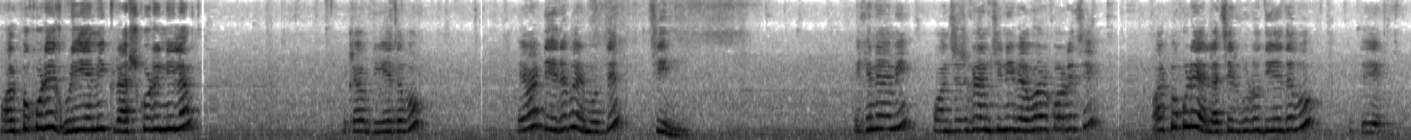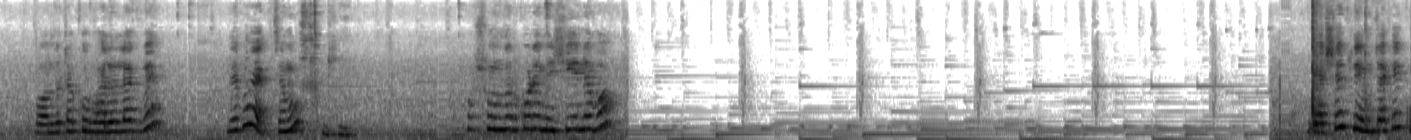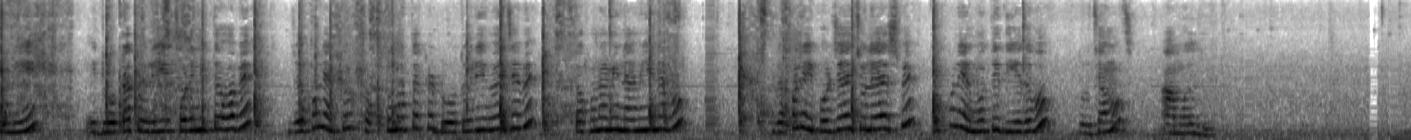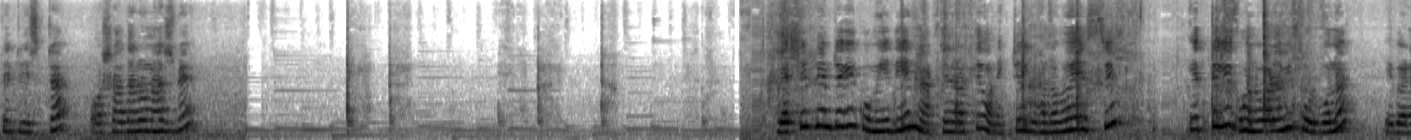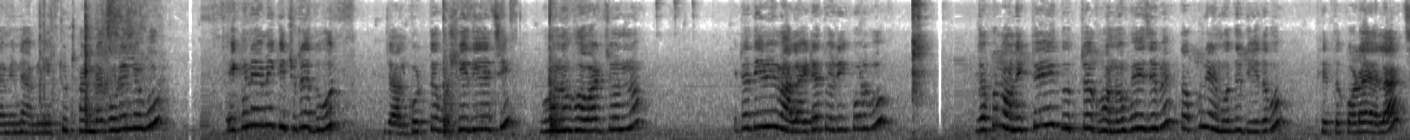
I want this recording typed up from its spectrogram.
অল্প করে ঘুরিয়ে আমি ক্রাশ করে নিলাম। এটাও দিয়ে দেবো। এবার দিয়ে দেবো এর মধ্যে চিনি। এখানে আমি পঞ্চাশ গ্রাম চিনি ব্যবহার করেছি। অল্প করে এলাচের গুঁড়ো দিয়ে দেবো। এতে গন্ধটা খুব ভালো লাগবে। দেবো এক চামচ ঘি। খুব সুন্দর করে মিশিয়ে নেব। গ্যাসের ফ্লেমটাকে কমিয়ে এই ডোটা তৈরি করে নিতে হবে। যখন একদম শক্ত মতো একটা ডো তৈরি হয়ে যাবে, তখন আমি নামিয়ে নেব। যখন এই পর্যায়ে চলে আসবে, তখন এর মধ্যে দিয়ে দেবো দু চামচ আমল দুধ। টেস্টটা অসাধারণ আসবে। গ্যাসের ফ্লেমটাকে কমিয়ে দিয়ে নাড়তে নাড়তে অনেকটাই ঘন হয়ে এসছে। এর থেকে ঘন আর আমি করব না। এবার আমি নামিয়ে একটু ঠান্ডা করে নেব। এখানে আমি কিছুটা দুধ জাল করতে বসিয়ে দিয়েছি ঘন হওয়ার জন্য। এটা দিয়ে আমি মালাইটা তৈরি করব। যখন অনেকটাই দুধটা ঘন হয়ে যাবে, তখন এর মধ্যে দিয়ে দেবো থেতো করা এলাচ।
